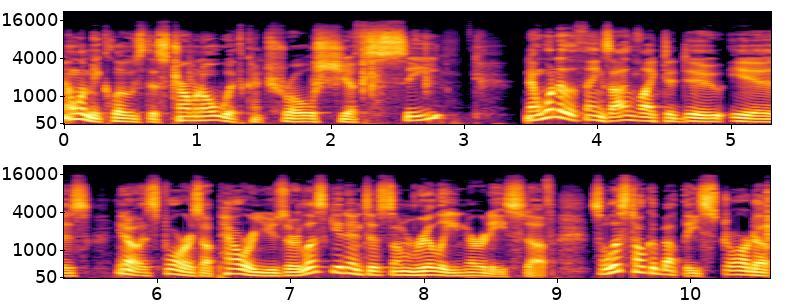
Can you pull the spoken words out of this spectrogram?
Now let me close this terminal with Control-Shift-C. Now, one of the things I like to do is, you know, as far as a power user, let's get into some really nerdy stuff. So let's talk about the startup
